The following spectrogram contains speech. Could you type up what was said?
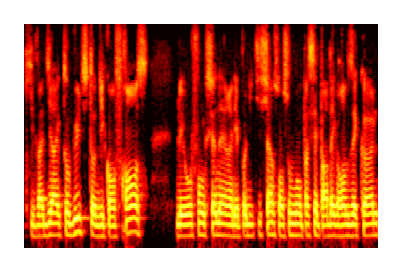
qui va direct au but, tandis qu'en France, les hauts fonctionnaires et les politiciens sont souvent passés par des grandes écoles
